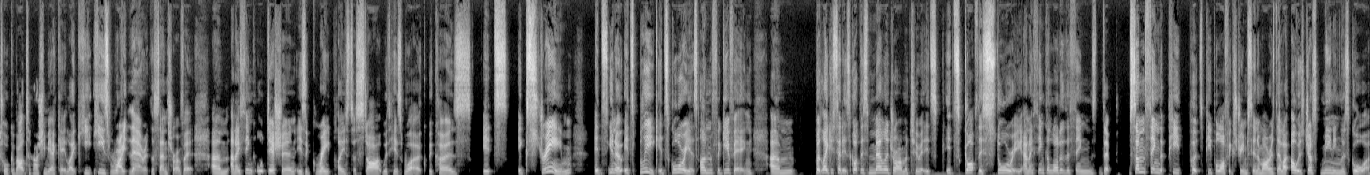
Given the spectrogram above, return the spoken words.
talk about Takashi Miike. Like he he's right there at the center of it. Um, and I think Audition is a great place to start with his work because it's extreme. It's you know it's bleak, it's gory, it's unforgiving. Um, but like you said, it's got this melodrama to it. It's it's got this story, and I think a lot of the things that something that Pete puts people off extreme cinema is they're like, oh, it's just meaningless gore.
